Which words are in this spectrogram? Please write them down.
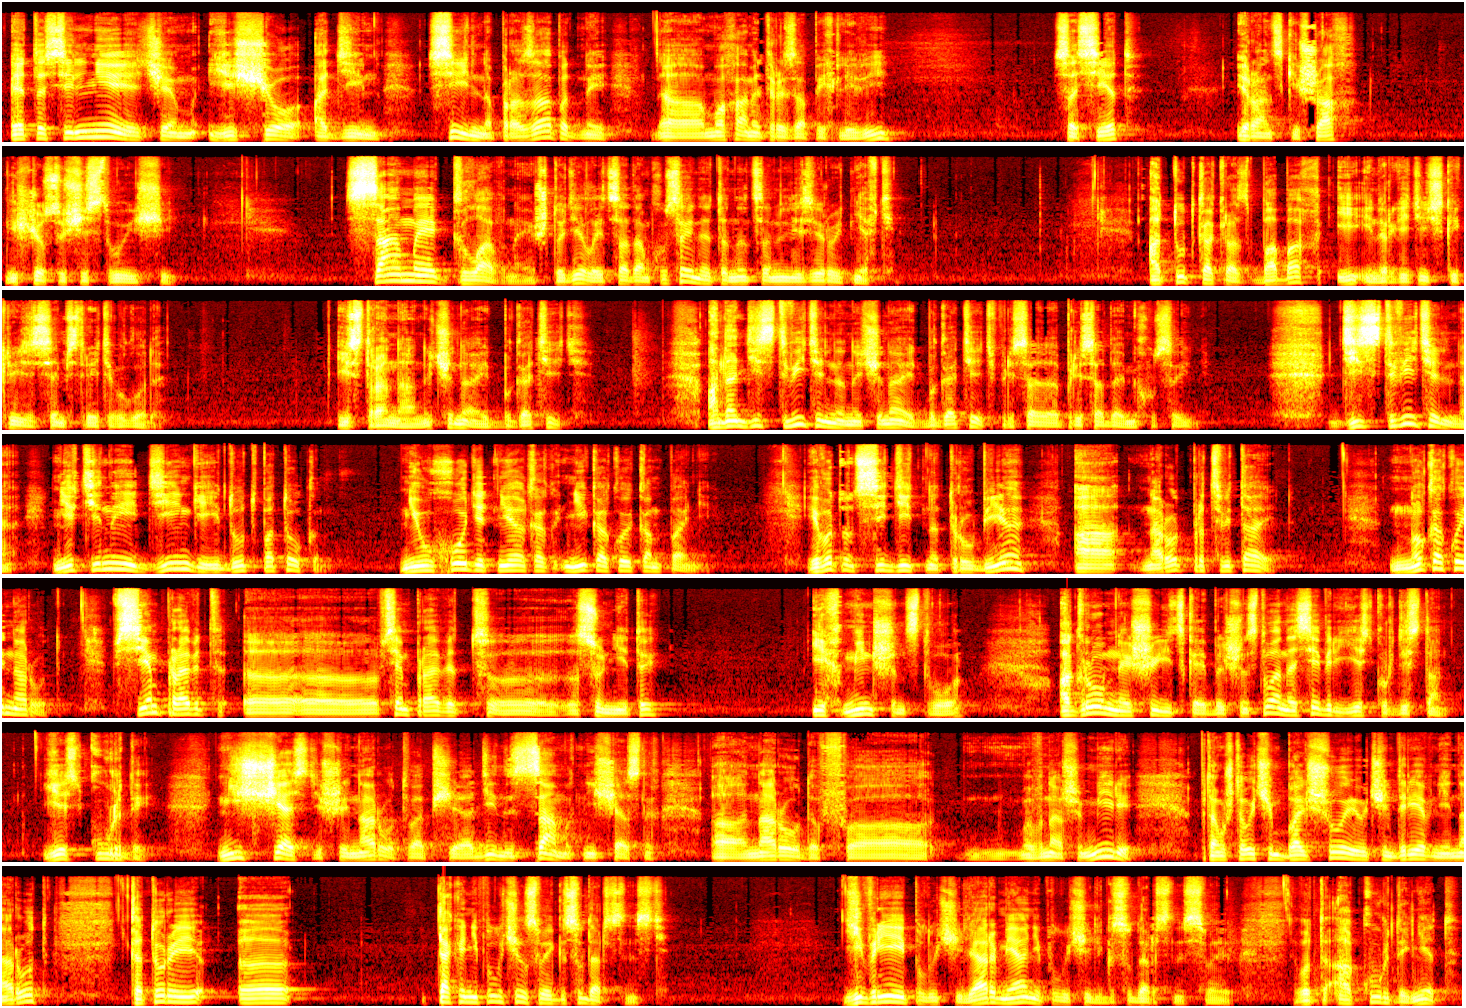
Это сильнее, чем еще один сильно прозападный Мохаммед Реза Пехлеви, сосед, иранский шах, еще существующий. Самое главное, что делает Саддам Хусейн, это национализирует нефть. А тут как раз бабах и энергетический кризис 1973 года. И страна начинает богатеть. Она действительно начинает богатеть при, при Саддаме Хусейне. Действительно, нефтяные деньги идут потоком, не уходит ни как, никакой компании. И вот он сидит на трубе, а народ процветает. Но какой народ? Всем правят, э, э всем правят э, сунниты, их меньшинство, огромное шиитское большинство, а на севере есть Курдистан, есть курды – несчастнейший народ вообще, один из самых несчастных а, народов а, в нашем мире, потому что очень большой и очень древний народ, который а, так и не получил своей государственности. Евреи получили, армяне получили государственность свою, вот, а курды нет –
